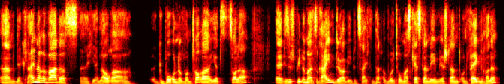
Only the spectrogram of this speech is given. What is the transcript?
Ähm, der kleinere war, dass äh, hier Laura, äh, geborene von Torra, jetzt Zoller, äh, dieses Spiel immer als Rhein-Derby bezeichnet hat, obwohl Thomas Kessler neben ihr stand und Felgenralle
